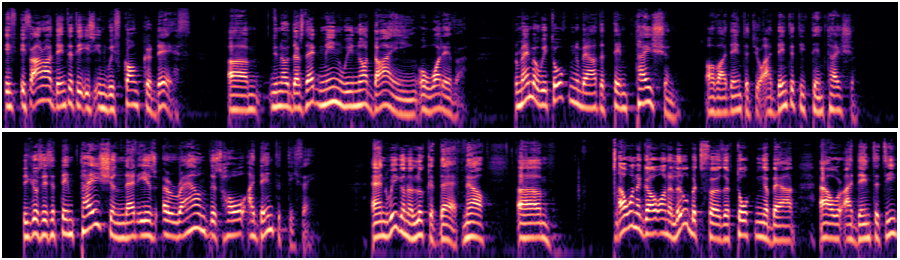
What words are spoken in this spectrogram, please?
if, if our identity is in we've conquered death, um, you know, does that mean we're not dying or whatever? Remember, we're talking about the temptation of identity, or identity temptation. Because there's a temptation that is around this whole identity thing. And we're going to look at that. Now, um, I want to go on a little bit further talking about our identity,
